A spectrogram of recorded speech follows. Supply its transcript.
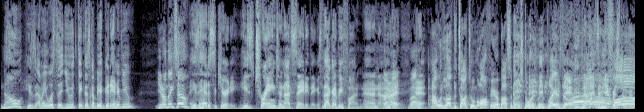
No, He's. I mean, what's the? You would think that's gonna be a good interview? You don't think so? He's the head of security. He's trained to not say anything. It's not gonna be fun. And I'm All right. good. Well, And- I would love to talk to him off air about some of the stories with the players, though. Yeah, that that's a be different far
